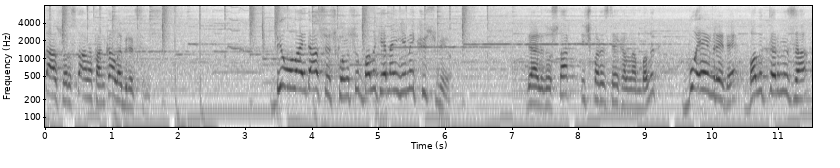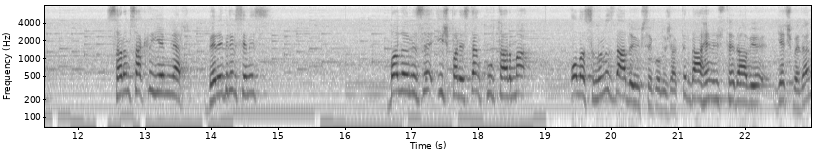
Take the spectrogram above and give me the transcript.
daha sonrasında ana tanka alabilirsiniz. Bir olay daha söz konusu. Balık hemen yeme küsmüyor. Değerli dostlar, iç parazite yakalanan balık. Bu evrede balıklarınıza sarımsaklı yemler verebilirseniz balığınızı iç parazitten kurtarma olasılığınız daha da yüksek olacaktır. Daha henüz tedaviye geçmeden.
